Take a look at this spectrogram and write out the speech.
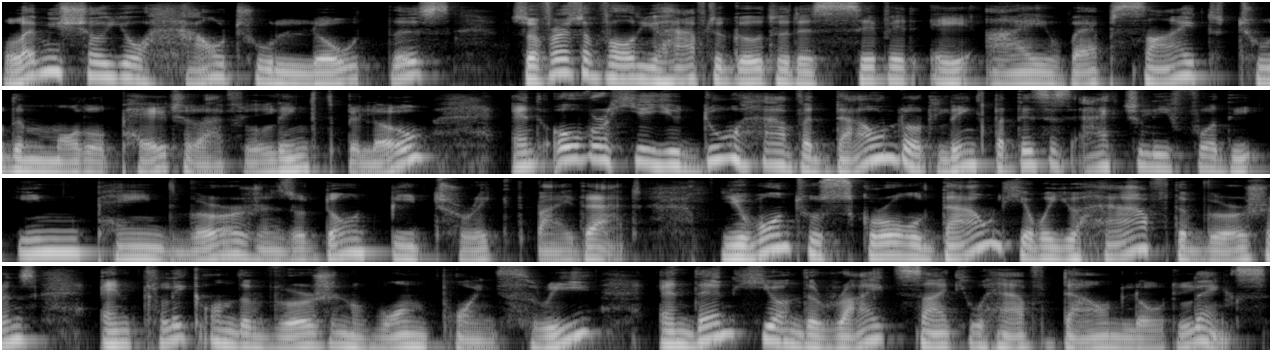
Let me show you how to load this. So first of all, you have to go to the Civit AI website to the model page that I've linked below. And over here, you do have a download link, but this is actually for the in-paint version. So don't be tricked by that. You want to scroll down here where you have the versions and click on the version 1.3. And then here on the right side, you have download links.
